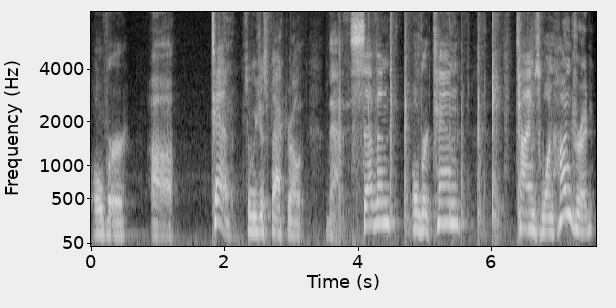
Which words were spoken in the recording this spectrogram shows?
over uh, 10. So we just factor out that. 7 over 10 times 100.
